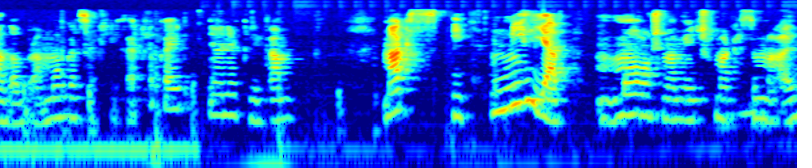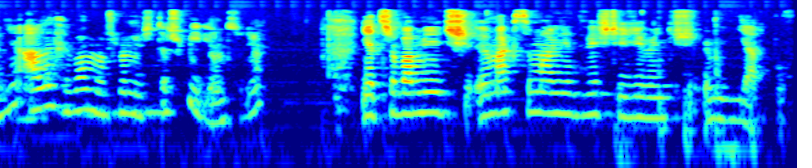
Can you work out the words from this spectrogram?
A dobra, mogę sobie klikać. Okej, ja nie klikam. Max speed. Miliard można mieć maksymalnie, ale chyba można mieć też milion, co nie? Nie, trzeba mieć e, maksymalnie 209 miliardów.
